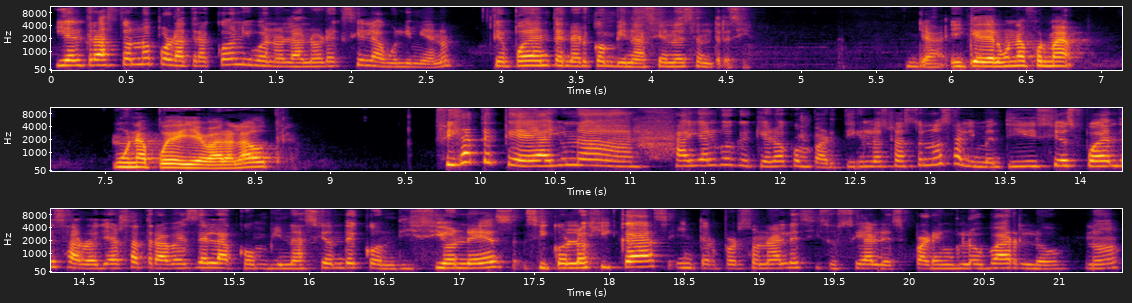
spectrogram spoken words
Y el trastorno por atracón y bueno, la anorexia y la bulimia, ¿no? Que pueden tener combinaciones entre sí. Ya, y que de alguna forma una puede llevar a la otra. Fíjate que hay una, hay algo que quiero compartir. Los trastornos alimenticios pueden desarrollarse a través de la combinación de condiciones psicológicas, interpersonales y sociales para englobarlo, ¿no?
